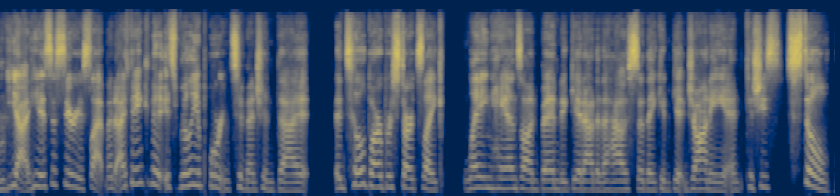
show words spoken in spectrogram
Mm. Yeah, he is a serious slap. But I think that it's really important to mention that until Barbara starts like laying hands on Ben to get out of the house so they can get Johnny, and because she's still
